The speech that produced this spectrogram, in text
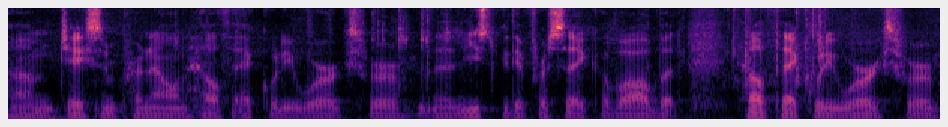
um, Jason Purnell and Health Equity Works for it used to be For the Sake of All, but Health Equity Works for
